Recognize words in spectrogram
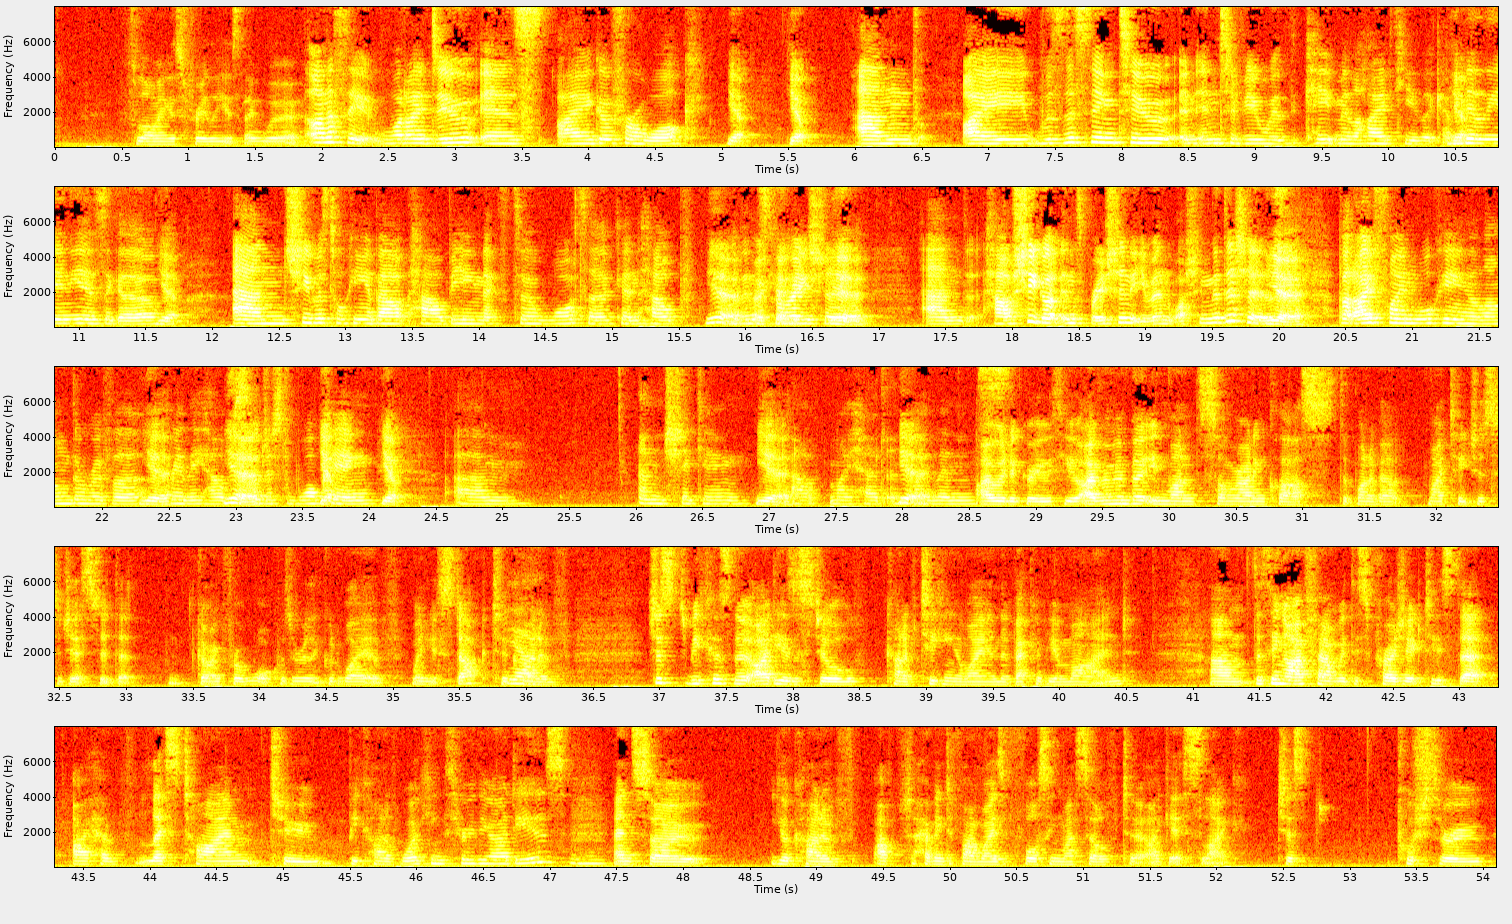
flowing as freely as they were. Honestly, what I do is I go for a walk. Yep. Yep. And I was listening to an interview with Kate Miller Heidke like a Yep. million years ago. Yep. And she was talking about how being next to water can help Yeah. with okay, inspiration. Yeah. And how she got inspiration even washing the dishes. Yeah. But I find walking along the river Yeah. really helps. Yeah. So just walking Yep. Um, and shaking Yeah. out my head and Yeah, my limbs. I would agree with you. I remember in one songwriting class that one of our my teachers suggested that going for a walk was a really good way of when you're stuck to Yeah. kind of just because the ideas are still kind of ticking away in the back of your mind. Um, the thing I found with this project is that I have less time to be kind of working through the ideas, Mhm. and so you're kind of up having to find ways of forcing myself to, I guess, like just push through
